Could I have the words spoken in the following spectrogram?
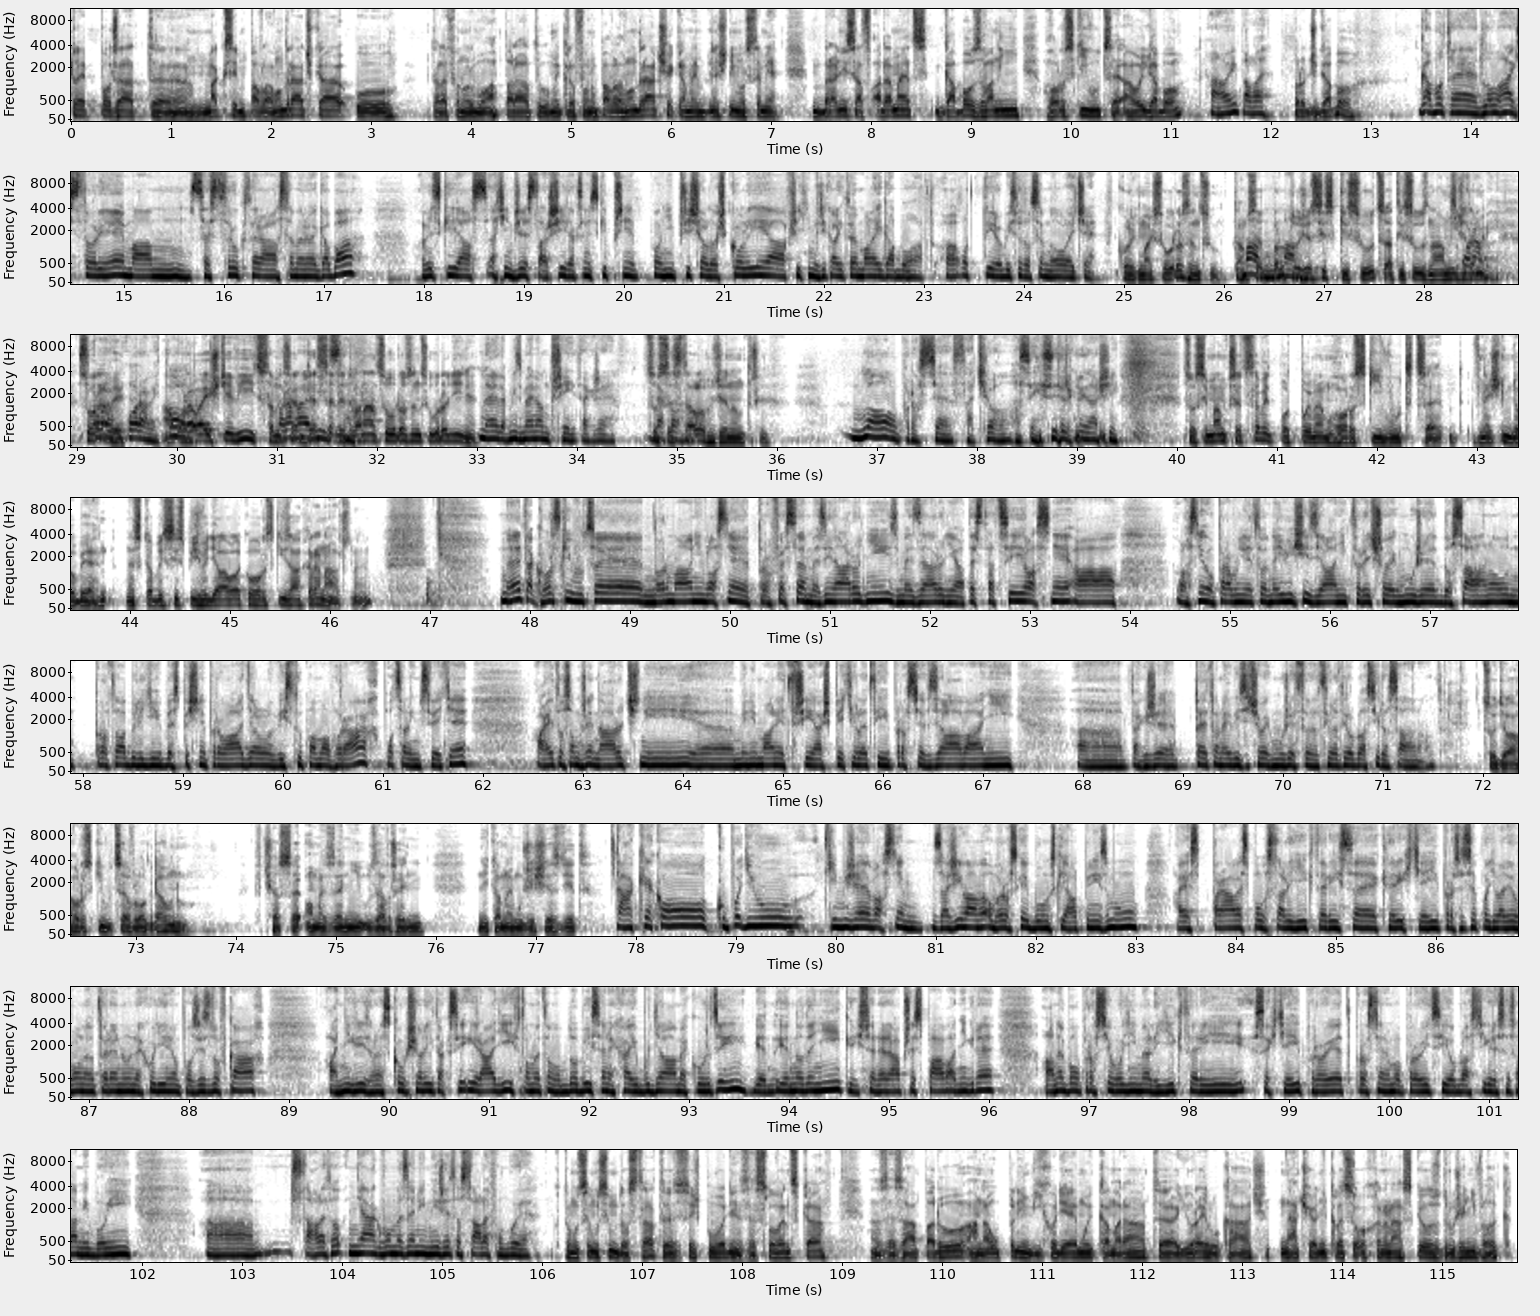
To je pořád eh, Maxim Pavla Vondráčka u telefonu nebo aparátu, mikrofonu Pavel Vondráček a mým dnešním hostem je Branislav Adamec, Gabo zvaný Horský vůdce. Ahoj Gabo. Ahoj Pavle. Proč Gabo? Gabo to je dlouhá historie. Mám sestru, která se jmenuje Gaba. A vždycky já, a tím, že je starší, tak jsem vždycky při, po ní přišel do školy a všichni mi říkali, to je malý Gabo. A, od té doby se to se mnou leče. Kolik máš sourozenců? Tam Mám, se, protože jsi z Kisuc a ty jsou známí, Z že tam... Oravy. Z Oravy. Oravy, A Orava ještě víc, tam je třeba Orava je víc, 10, no. 12 sourozenců v rodině. Ne, tak my jsme jenom tři, takže... Co se stalo, že jenom tři? No, prostě stačilo, asi si řekli naši. Co si mám představit pod pojmem horský vůdce v dnešní době? Dneska by si spíš vydělával jako horský záchranář, ne? Ne, tak horský vůdce je normální vlastně profese mezinárodní, z mezinárodní atestací vlastně a vlastně opravdu je to nejvyšší vzdělání, které člověk může dosáhnout pro to, aby lidi bezpečně prováděl výstupama v horách po celém světě. A je to samozřejmě náročný, eh, minimálně tři až pětiletý prostě vzdělávání, a, takže to je to nejvíc, co člověk může v této oblasti dosáhnout. Co dělá horský vůdce v lockdownu? V čase omezení, uzavření, nikam nemůžeš jezdit? Tak jako ku podivu tím, že vlastně zažíváme obrovský boom alpinismu a je právě spousta lidí, kteří se, který chtějí prostě se podívat do volného terénu, nechodí jenom po zjezdovkách a nikdy to neskoušeli, tak si i rádi i v tomto období se nechají, buď děláme kurzy jed- jednodenní, když se nedá přespávat nikde, anebo prostě vodíme lidi, kteří se chtějí projet prostě nebo projít si oblasti, kde se sami bojí a stále to nějak v omezený míře to stále funguje. K tomu se musím dostat. Jsi původně ze Slovenska, ze západu a na úplném východě je můj kamarád Juraj Lukáč, náčelník lesoochranářského združení Vlk.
